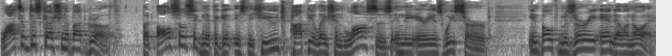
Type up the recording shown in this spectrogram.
Lots of discussion about growth, but also significant is the huge population losses in the areas we serve in both Missouri and Illinois.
